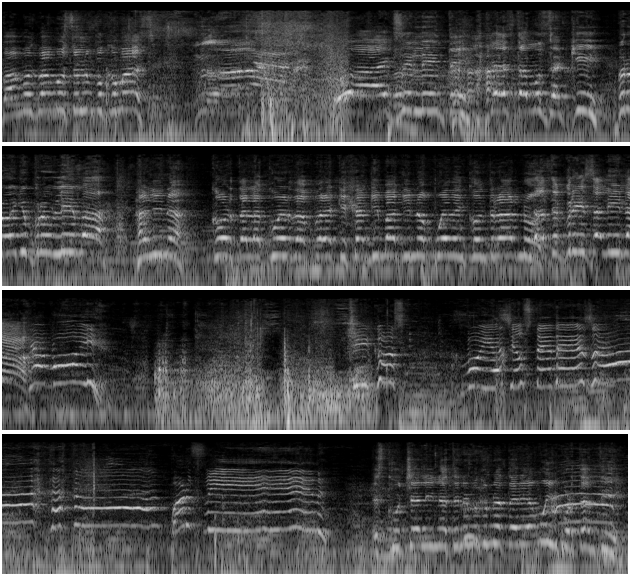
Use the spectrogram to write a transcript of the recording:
Vamos, vamos, solo un poco más. ¡Oh, excelente! ¡Ya estamos aquí! ¡Pero hay un problema! Alina, corta la cuerda para que Huggy Baggy no pueda encontrarnos. ¡Date prisa, Lina! ¡Ya voy! Chicos, voy hacia ustedes. ¡Ah! ¡Por fin! Escucha, Alina, tenemos una tarea muy importante.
